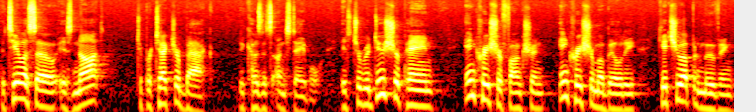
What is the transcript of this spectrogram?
the TLSO is not to protect your back because it's unstable. It's to reduce your pain, increase your function, increase your mobility, get you up and moving,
